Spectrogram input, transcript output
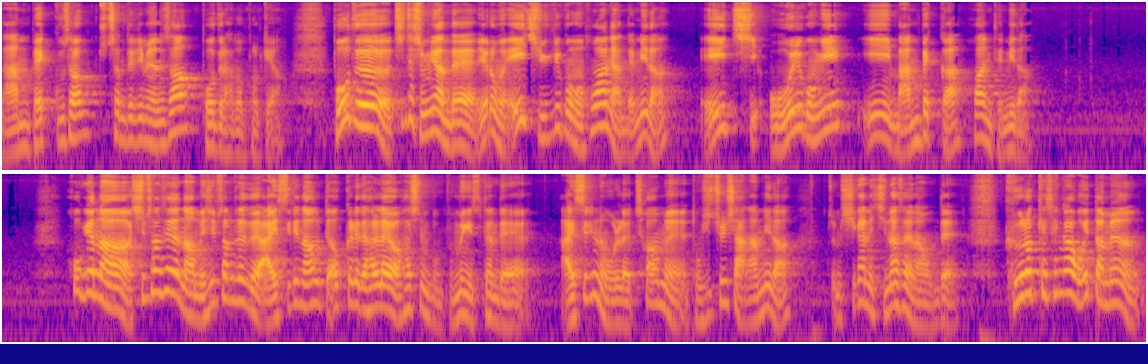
만100 구성 추천드리면서 보드를 한번 볼게요. 보드 진짜 중요한데 여러분 H610은 호환이 안됩니다. H510이 이 만100과 호환이 됩니다 혹여나 13세대 나오면 13세대 i3 나올 때 업그레이드 할래요 하시는 분 분명히 있을 텐데 i3는 원래 처음에 동시 출시 안 합니다. 좀 시간이 지나서야 나오는데 그렇게 생각하고 있다면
